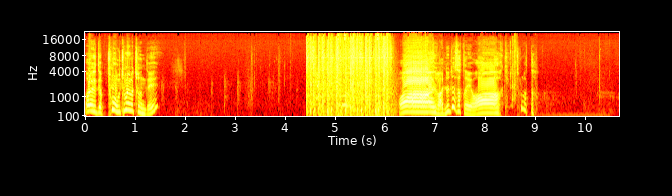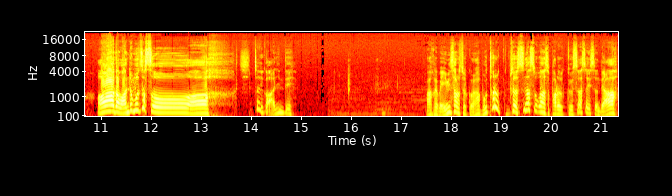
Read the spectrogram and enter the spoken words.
아이, 내가 총 엄청 많이 맞췄는데? 와, 완전 잘 쐈다, 얘. 와, 개 들어갔다. 아, 나 완전 못 쐈어. 아, 진짜 이거 아닌데. 아, 그래, 에미사로 쓸걸. 아, 무슨 쓰나 쏘고 나서 바로 그 쐈어 있었는데, 아.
